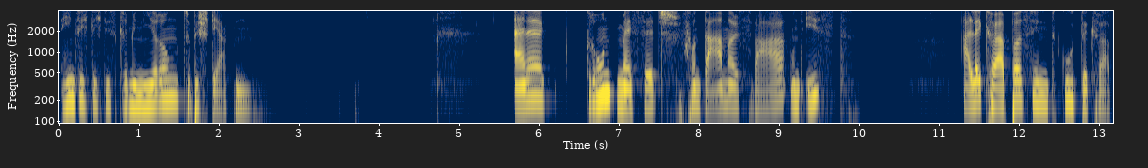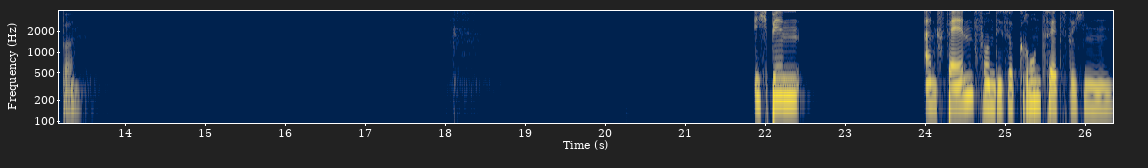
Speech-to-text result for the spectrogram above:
hinsichtlich Diskriminierung zu bestärken. Eine Grundmessage von damals war und ist, alle Körper sind gute Körper. Ich bin ein Fan von dieser grundsätzlichen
